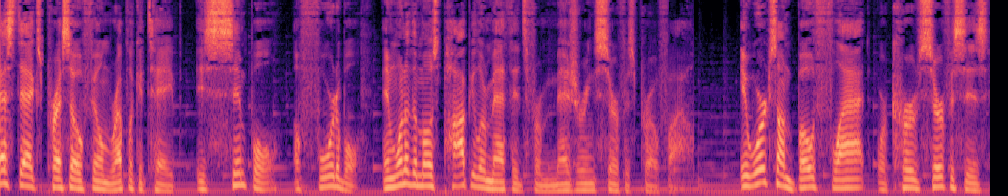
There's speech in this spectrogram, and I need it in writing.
Testex Presso Film Replica Tape is simple, affordable, and one of the most popular methods for measuring surface profile. It works on both flat or curved surfaces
